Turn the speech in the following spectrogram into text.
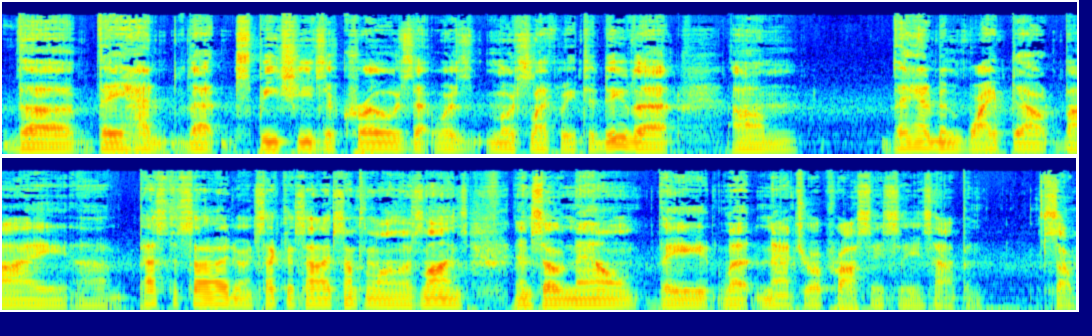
the they had that species of crows that was most likely to do that. Um, they had been wiped out by um, pesticide or insecticide, something along those lines, and so now they let natural processes happen. So,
